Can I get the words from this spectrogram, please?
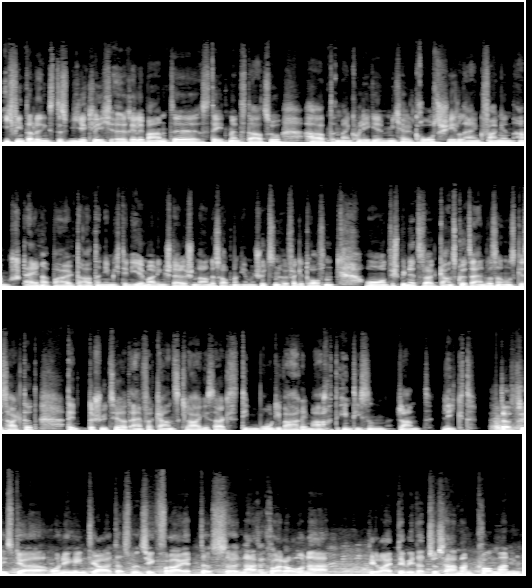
Ich finde allerdings, das wirklich relevante Statement dazu hat mein Kollege Michael Großschädel eingefangen am Steirerball. Da hat er nämlich den ehemaligen steirischen Landeshauptmann Hermann Schützenhöfer getroffen. Und wir spielen jetzt da ganz kurz ein, was er uns gesagt hat. Denn der Schütze hat einfach ganz klar gesagt, die, wo die wahre Macht in diesem Land liegt. Das ist ja ohnehin klar, dass man sich freut, dass äh, nach Corona die Leute wieder zusammenkommen.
